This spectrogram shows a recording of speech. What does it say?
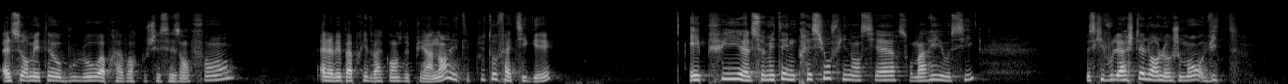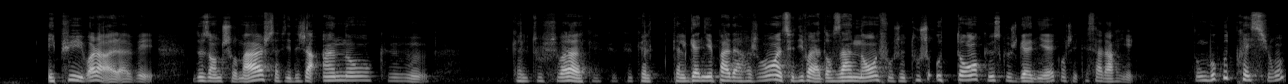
Elle se remettait au boulot après avoir couché ses enfants. Elle n'avait pas pris de vacances depuis un an, elle était plutôt fatiguée. Et puis, elle se mettait une pression financière, son mari aussi, parce qu'ils voulaient acheter leur logement vite. Et puis, voilà, elle avait deux ans de chômage, ça faisait déjà un an que, qu'elle touche, voilà, qu'elle, gagnait pas d'argent. Elle se dit, voilà, dans un an, il faut que je touche autant que ce que je gagnais quand j'étais salariée. Donc, beaucoup de pression.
